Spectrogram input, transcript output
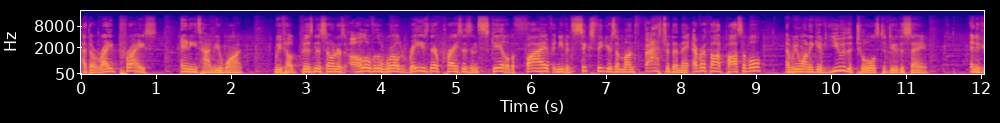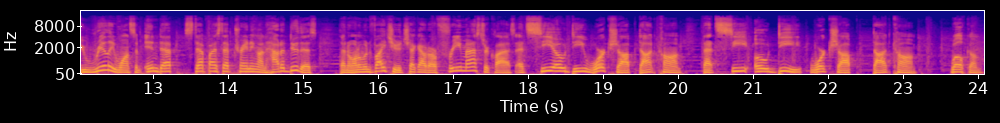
at the right price anytime you want. We've helped business owners all over the world raise their prices and scale to five and even six figures a month faster than they ever thought possible, and we want to give you the tools to do the same. And if you really want some in depth, step by step training on how to do this, then I want to invite you to check out our free masterclass at codworkshop.com. That's codworkshop.com. Welcome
